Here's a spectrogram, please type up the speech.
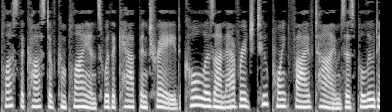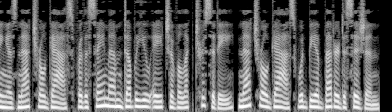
plus the cost of compliance with a cap and trade coal is on average 2.5 times as polluting as natural gas for the same MWH of electricity, natural gas would be a better decision.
